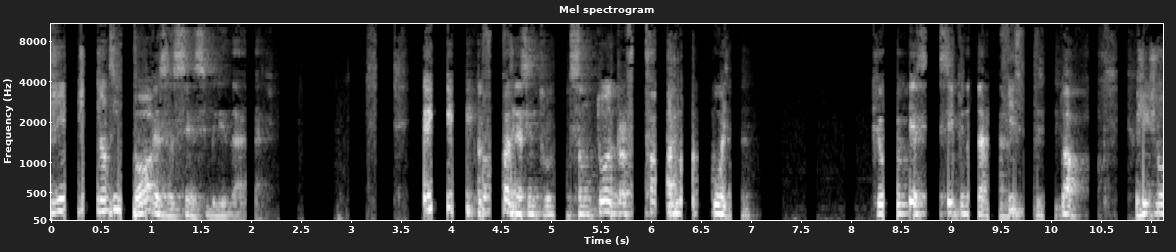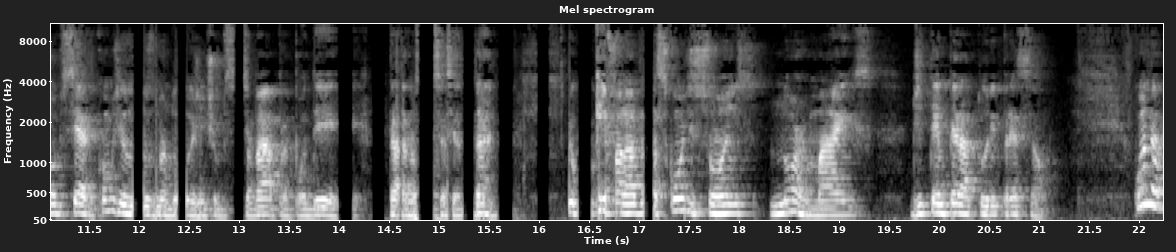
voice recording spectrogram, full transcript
gente não desenvolve essa sensibilidade. Estou fazendo essa introdução toda para falar uma coisa que eu percebo que na vida espiritual a gente não observa, como Jesus mandou a gente observar para poder tratar a nossa sociedade, eu queria falar das condições normais de temperatura e pressão. Quando a,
